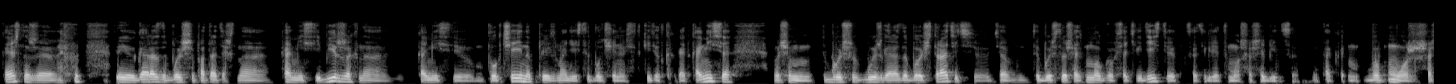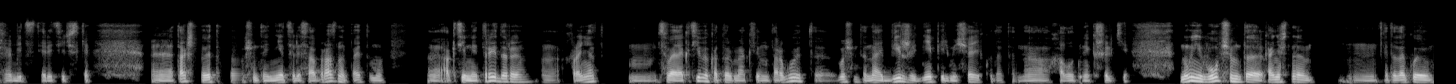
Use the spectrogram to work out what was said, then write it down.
конечно же, ты гораздо больше потратишь на комиссии биржах, на комиссии блокчейна, при взаимодействии с блокчейном все-таки идет какая-то комиссия. В общем, ты больше, будешь гораздо больше тратить, у тебя, ты будешь совершать много всяких действий, кстати, где ты можешь ошибиться. Так, можешь ошибиться теоретически. Э, так что это, в общем-то, нецелесообразно, поэтому э, активные трейдеры э, хранят свои активы, которыми активно торгуют, в общем-то, на бирже, не перемещая их куда-то на холодные кошельки. Ну и, в общем-то, конечно, это такое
